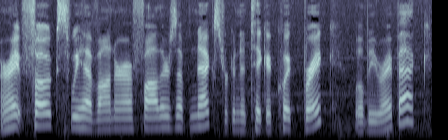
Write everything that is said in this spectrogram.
All right, folks, we have Honor Our Fathers up next. We're going to take a quick break. We'll be right back.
